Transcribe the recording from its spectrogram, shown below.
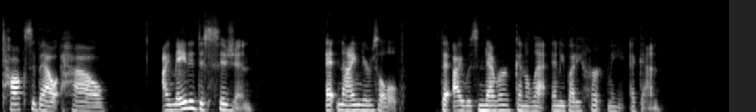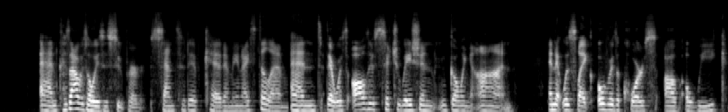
talks about how I made a decision at nine years old that I was never going to let anybody hurt me again. And because I was always a super sensitive kid, I mean, I still am. And there was all this situation going on. And it was like over the course of a week.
